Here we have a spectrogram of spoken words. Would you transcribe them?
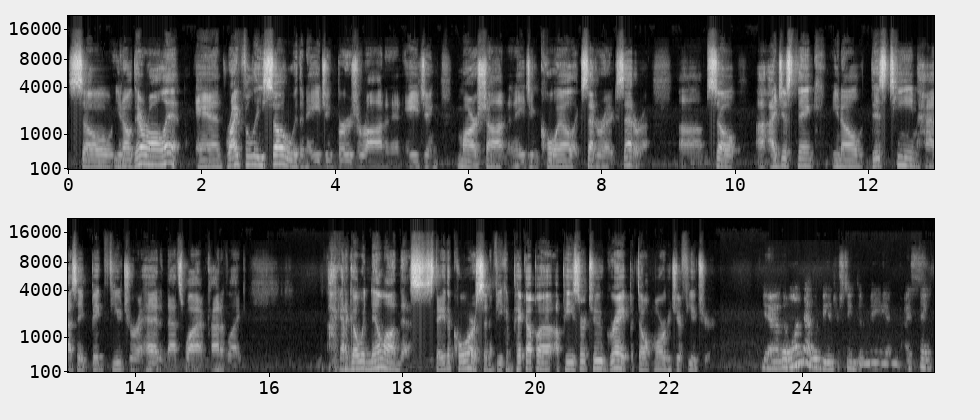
So, you know, they're all in, and rightfully so with an aging Bergeron and an aging Marchand and an aging Coyle, et cetera, et cetera. Um, so I just think, you know, this team has a big future ahead, and that's why I'm kind of like, I got to go with Nill on this. Stay the course. And if you can pick up a, a piece or two, great, but don't mortgage your future. Yeah, the one that would be interesting to me, and I think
